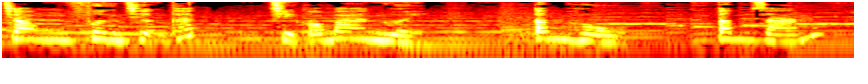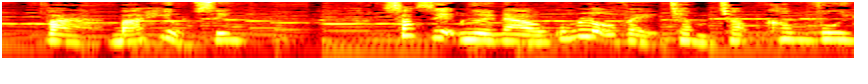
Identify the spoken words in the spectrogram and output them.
Trong phương trượng thất chỉ có ba người Tâm Hồ, Tâm Gián và Bá Hiểu Sinh. Sắc diện người nào cũng lộ vẻ trầm trọng không vui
